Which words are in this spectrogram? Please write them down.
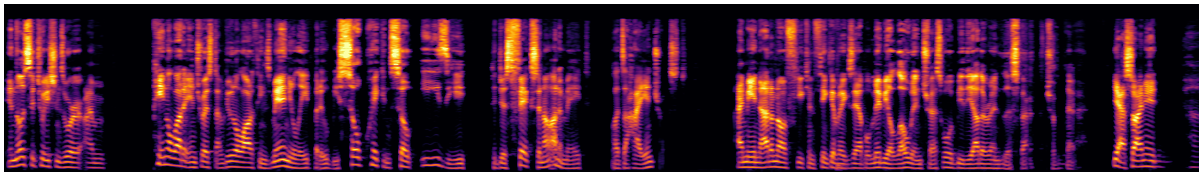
in those situations where I'm paying a lot of interest, I'm doing a lot of things manually, but it would be so quick and so easy to just fix and automate. Well, it's a high interest. I mean, I don't know if you can think of an example, maybe a low interest. What would be the other end of the spectrum there? Yeah. So I mean, uh,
